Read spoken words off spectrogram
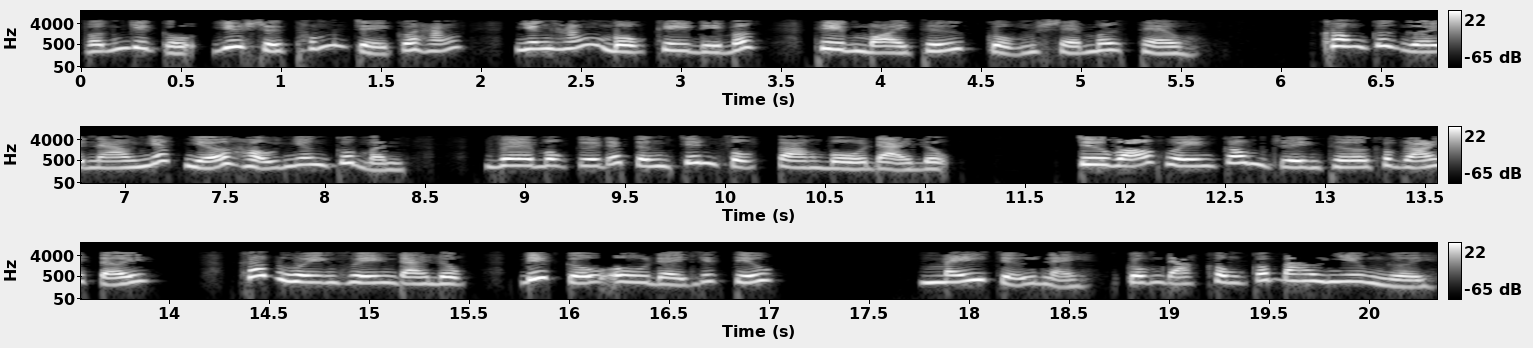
vẫn như cũ dưới sự thống trị của hắn, nhưng hắn một khi đi mất, thì mọi thứ cũng sẽ mất theo. Không có người nào nhắc nhở hậu nhân của mình về một người đã từng chinh phục toàn bộ đại lục. Trừ bỏ huyền công truyền thừa không nói tới, khắp huyền huyền đại lục, biết cửu u đề nhất tiếu. Mấy chữ này cũng đã không có bao nhiêu người.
